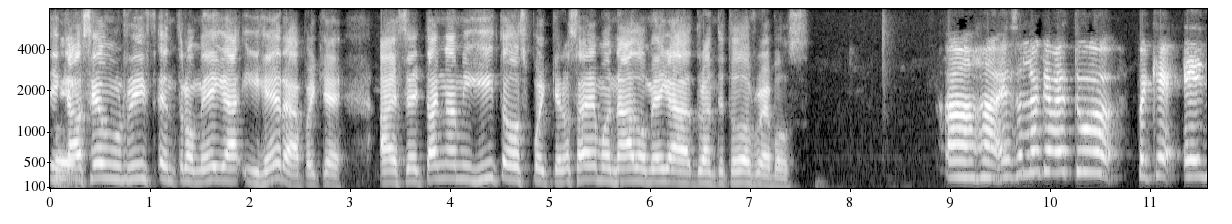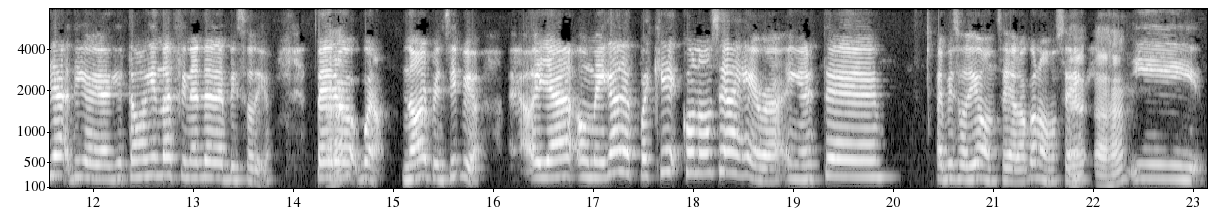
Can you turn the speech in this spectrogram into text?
y, cause un rift entre Omega y Hera, porque al ser tan amiguitos, porque no sabemos nada de Omega durante todos Rebels. Ajá, eso es lo que me estuvo, porque ella, digo, aquí estamos viendo el final del episodio, pero bueno, no al principio, ella, Omega después que conoce a Hera en este episodio 11, ya lo conoce. Eh, y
